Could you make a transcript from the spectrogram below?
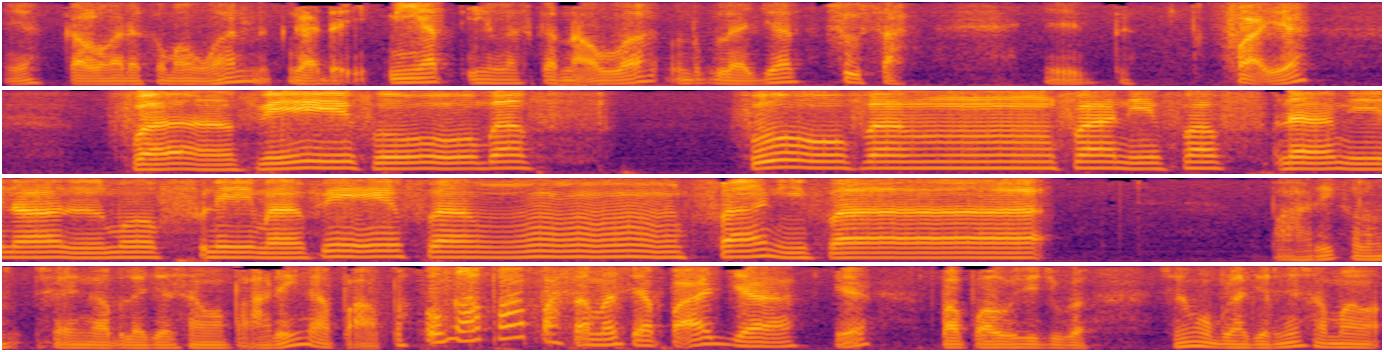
ya. Kalau nggak ada kemauan, nggak ada niat ikhlas karena Allah untuk belajar susah. Itu. Fa ya. Fa fi fu baf fu fan fani minal mufni fi fan fani fa Pak Ari kalau saya nggak belajar sama Pak Ari nggak apa-apa. Oh nggak apa-apa sama siapa aja ya. Pak Fauzi juga. Saya mau belajarnya sama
